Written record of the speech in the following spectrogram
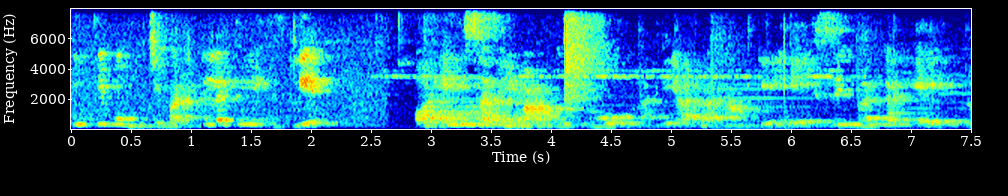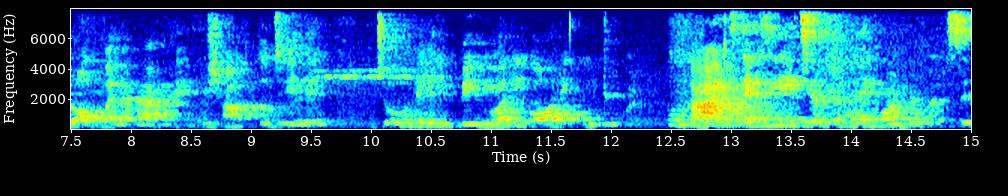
क्योंकि वो मुझे बनाते लगते हैं, इसलिए। और इन सभी बातों को हथियार बना के एक से बढ़कर एक ब्लॉग बना रहा है, विशाख तो झेले, जो है बंगाली और एक यूट्यूबर गाइस ऐसे ही चल रहा है कंट्रोवर्सी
